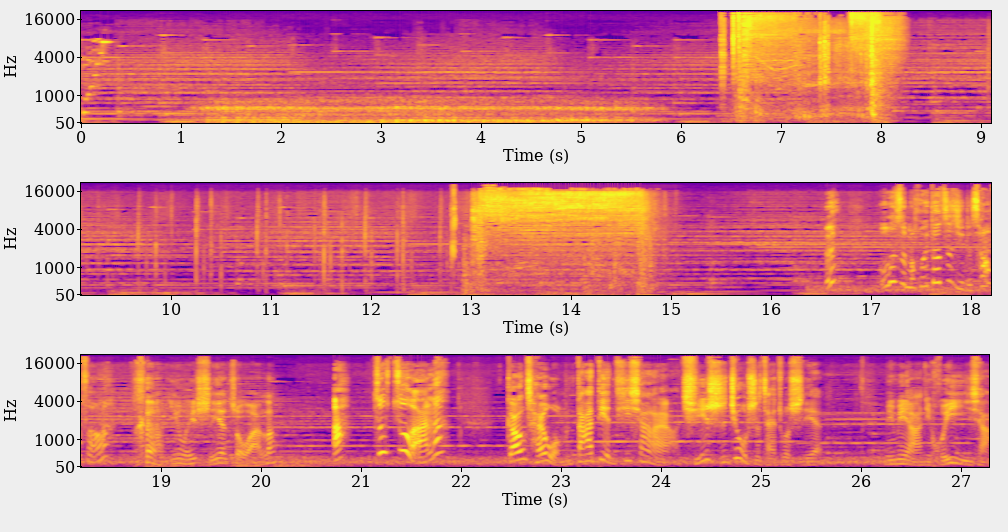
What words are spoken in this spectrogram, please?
我己的仓房了？呵，因为实验做完了。啊，做做完了？刚才我们搭电梯下来啊，其实就是在做实验。明明啊，你回忆一下，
